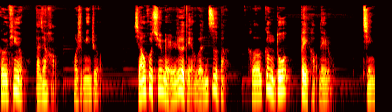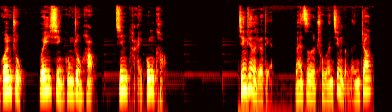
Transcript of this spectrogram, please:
各位听友，大家好，我是明哲。想要获取每日热点文字版和更多备考内容，请关注微信公众号“金牌公考”。今天的热点来自楚文静的文章：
